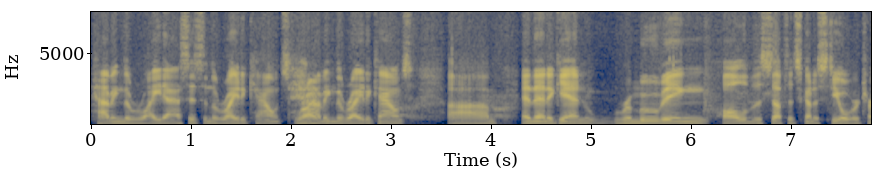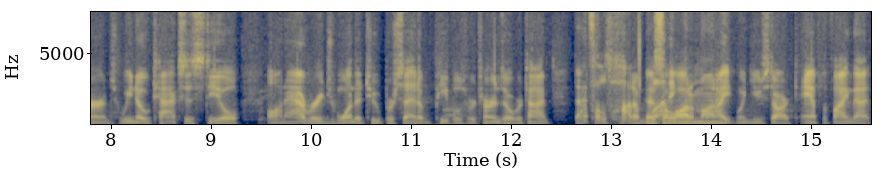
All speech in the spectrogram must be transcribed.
having the right assets in the right accounts, Right. having the right accounts, um, and then again, removing all of the stuff that's going to steal returns. We know taxes steal on average one to two percent of people's returns over time. That's a lot of That's a money. lot of money. right? When you start amplifying that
